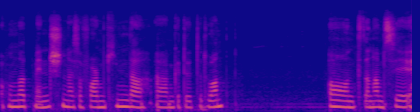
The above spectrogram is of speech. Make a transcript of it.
100 Menschen, also vor allem Kinder, ähm, getötet worden. Und dann haben sie,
